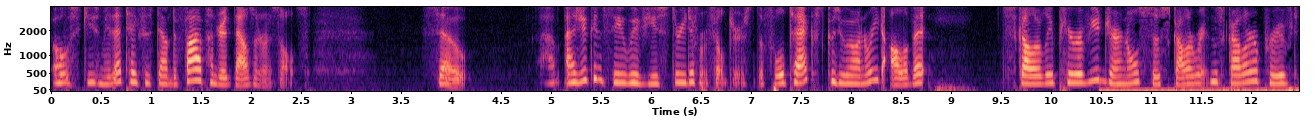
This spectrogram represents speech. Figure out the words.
oh excuse me, that takes us down to 500,000 results. So um, as you can see, we've used three different filters. The full text, because we want to read all of it scholarly peer-reviewed journals, so scholar-written, scholar-approved,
